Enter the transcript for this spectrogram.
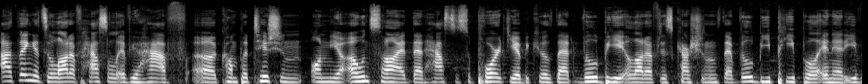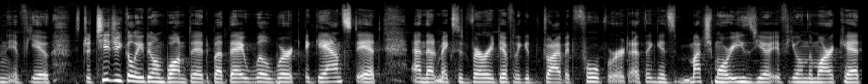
I think it's a lot of hassle if you have a competition on your own side that has to support you because that will be a lot of discussions. There will be people in it, even if you strategically don't want it, but they will work against it, and that makes it very difficult to drive it forward. I think it's much more easier if you're on the market.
